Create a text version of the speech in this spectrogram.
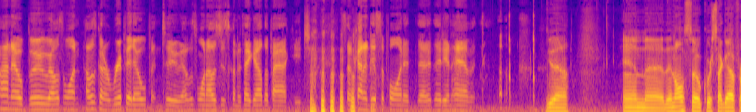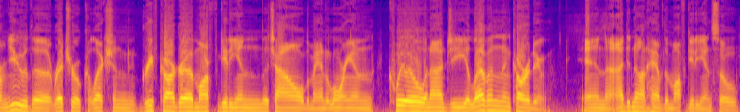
I know, boo. I was one. I was going to rip it open too. That was one I was just going to take out of the package. so kind of disappointed that they didn't have it. Yeah. And uh, then also, of course, I got from you the retro collection: Greef Karga, Moff Gideon, the Child, the Mandalorian, Kuiil, and IG-11, and Cara Dune. And uh, I did not have the Moff Gideon, so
